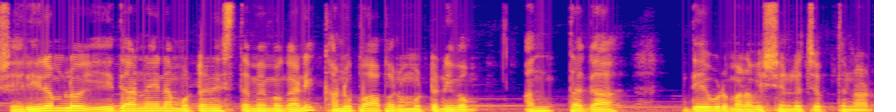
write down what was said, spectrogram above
శరీరంలో ఏదానైనా ముట్టనిస్తామేమో కానీ కనుపాపను ముట్టనివ్వం. అంతగా దేవుడు మన విషయంలో చెప్తున్నాడు.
